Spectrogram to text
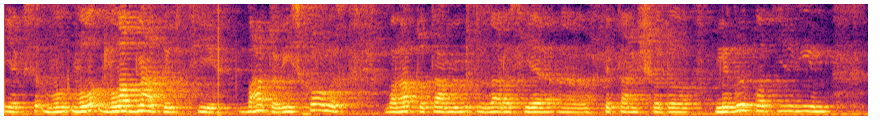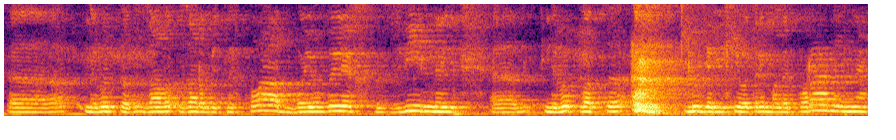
як владнати в ці багато військових. Багато там зараз є е, питань щодо невиплат їм, невиплат заробітних плат, бойових звільнень, невиплат людям, які отримали поранення,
